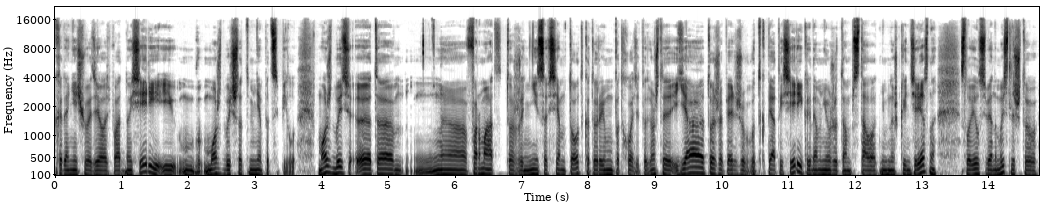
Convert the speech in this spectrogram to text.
когда нечего делать по одной серии, и, может быть, что-то меня подцепило. Может быть, это э, формат тоже не совсем тот, который ему подходит, потому что я тоже, опять же, вот к пятой серии, когда мне уже там стало немножко интересно, словил себя на мысли, что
